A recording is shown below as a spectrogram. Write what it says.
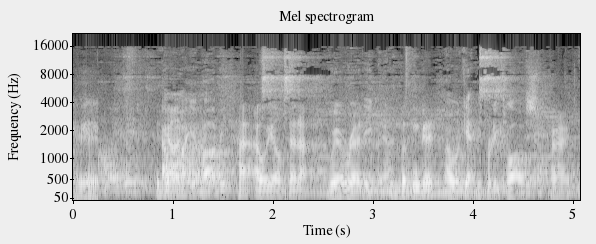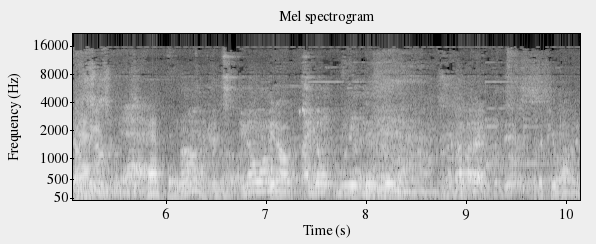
Good. How are you, Bobby? How- Are we all set up? We're ready, man. Looking good? Now we're getting pretty close. All right. Happy, yeah. You know, I don't really. But if you want me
